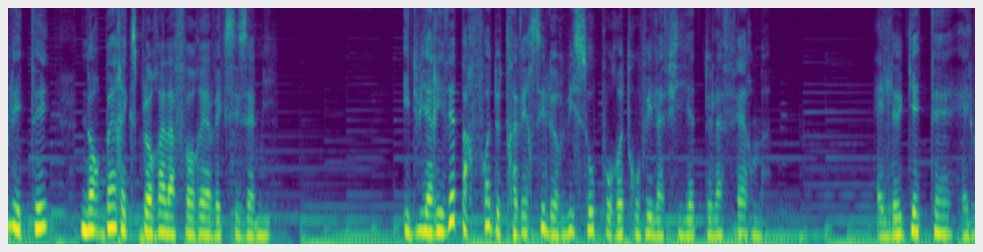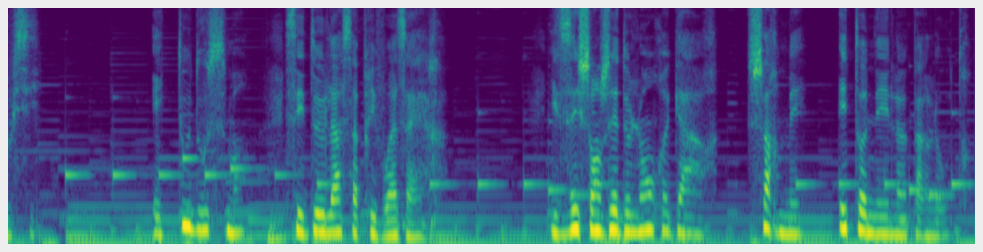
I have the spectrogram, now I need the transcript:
Tout l'été, Norbert explora la forêt avec ses amis. Il lui arrivait parfois de traverser le ruisseau pour retrouver la fillette de la ferme. Elle le guettait, elle aussi. Et tout doucement, ces deux-là s'apprivoisèrent. Ils échangeaient de longs regards, charmés, étonnés l'un par l'autre.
